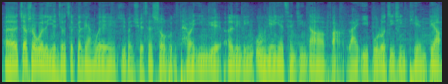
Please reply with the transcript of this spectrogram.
而教授为了研究这个两位日本学者收录的台湾音乐，二零零五年也曾经到访来义部落进行填调，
